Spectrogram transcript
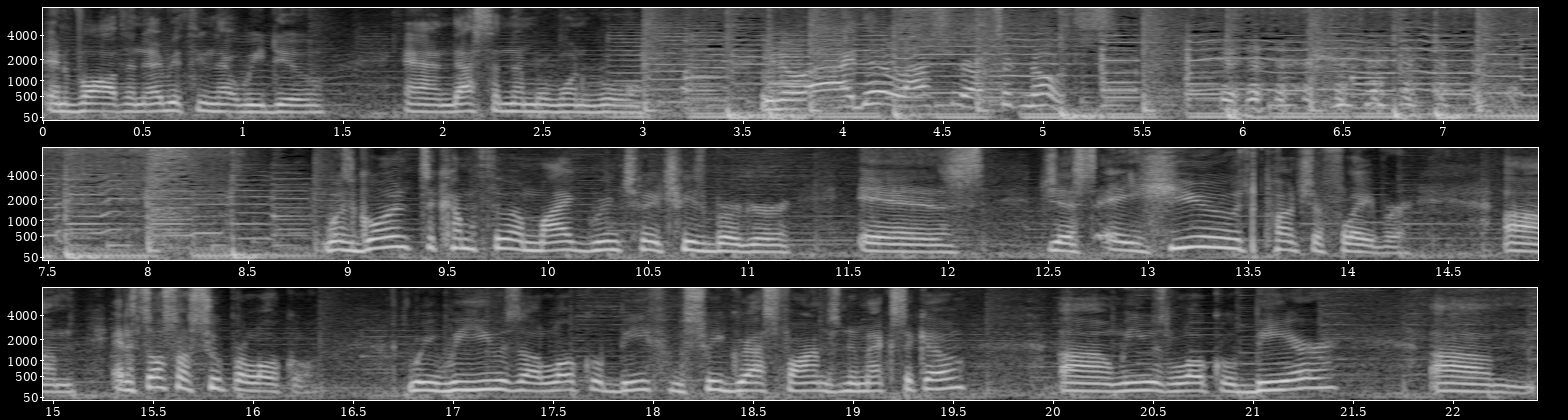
involved in everything that we do, and that's the number one rule. You know, I did it last year. I took notes. What's going to come through in my green chili cheeseburger is just a huge punch of flavor, um, and it's also super local. We, we use a local beef from Sweetgrass Farms, New Mexico. Um, we use local beer. Um,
